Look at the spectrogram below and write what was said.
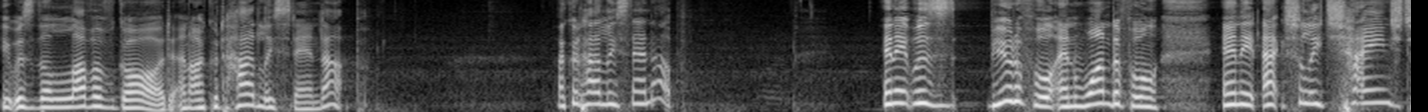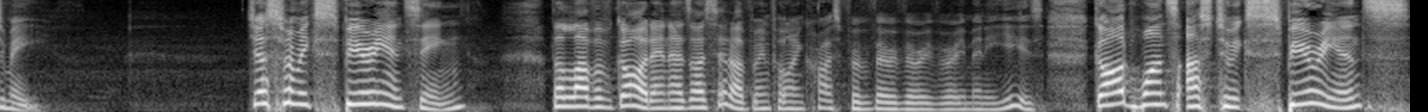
it was the love of God, and I could hardly stand up. I could hardly stand up. And it was beautiful and wonderful, and it actually changed me just from experiencing the love of God. And as I said, I've been following Christ for very, very, very many years. God wants us to experience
